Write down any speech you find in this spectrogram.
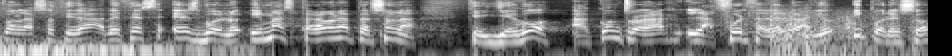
con la sociedad a veces es bueno, y más para una persona que llegó a controlar la fuerza del rayo y por eso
